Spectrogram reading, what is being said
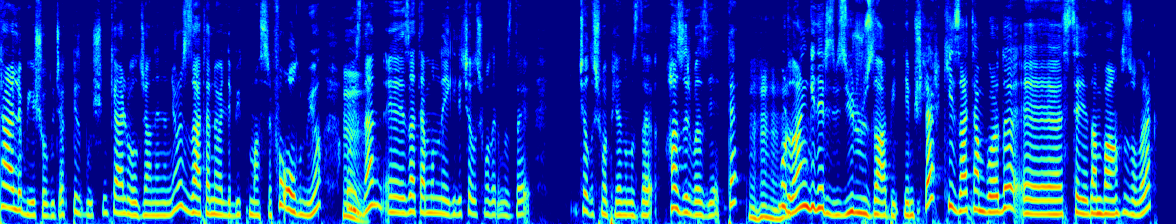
karlı bir iş olacak. Biz bu işin karlı olacağına inanıyoruz. Zaten öyle büyük masrafı olmuyor. O Hı. yüzden e, zaten bununla ilgili çalışmalarımızda çalışma planımızda hazır vaziyette. Buradan gideriz biz yürürüz abi demişler ki zaten bu arada e, Stadia'dan bağımsız olarak.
